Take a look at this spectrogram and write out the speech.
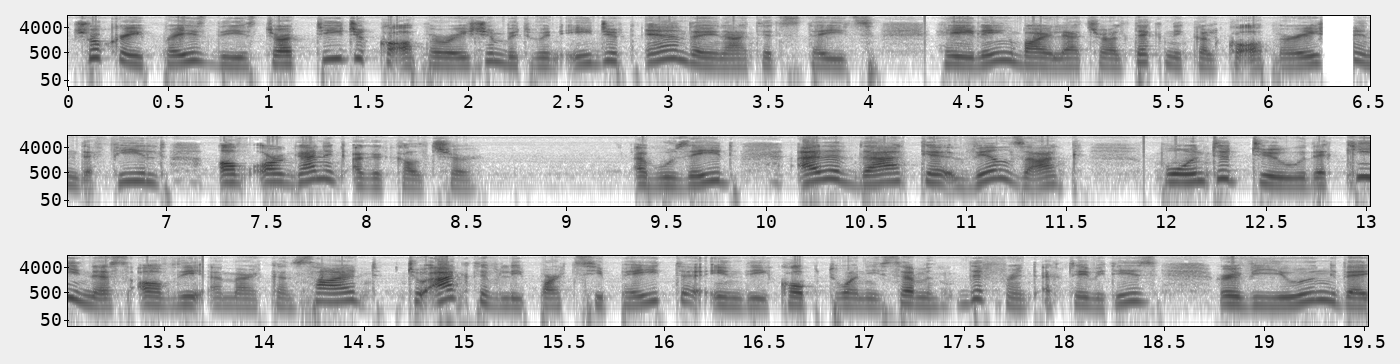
Shoukry praised the strategic cooperation between Egypt and the United States, hailing bilateral technical cooperation in the field of organic agriculture. Abu Zaid added that Vilsack pointed to the keenness of the American side to actively participate in the COP27 different activities, reviewing the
